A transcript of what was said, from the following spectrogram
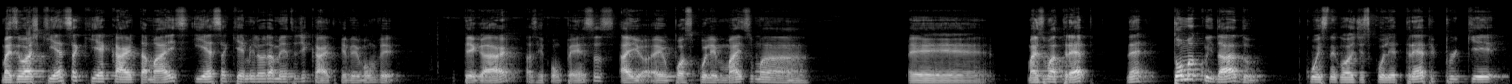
Mas eu acho que essa aqui é carta mais e essa aqui é melhoramento de carta. Quer ver? Vamos ver. Pegar as recompensas. Aí, ó. Aí eu posso escolher mais uma. É, mais uma trap, né? Toma cuidado com esse negócio de escolher trap, porque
